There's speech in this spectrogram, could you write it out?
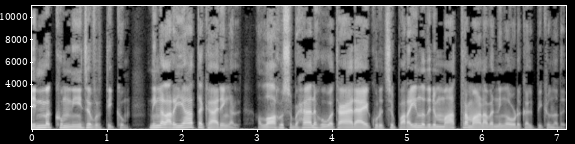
തിന്മക്കും നീചവൃത്തിക്കും. നിങ്ങളറിയാത്ത കാര്യങ്ങൾ അള്ളാഹു സുബഹാനഹുവ തയാരായെക്കുറിച്ച് പറയുന്നതിനും മാത്രമാണ് അവൻ നിങ്ങളോട് കൽപ്പിക്കുന്നത്.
